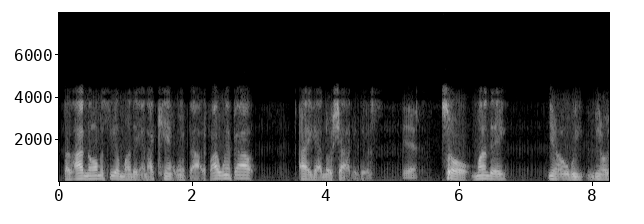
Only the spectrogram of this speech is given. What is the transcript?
Because I know I'm going to see her Monday, and I can't wimp out. If I wimp out, I ain't got no shot at this. Yeah. So Monday, you know, we, you know,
